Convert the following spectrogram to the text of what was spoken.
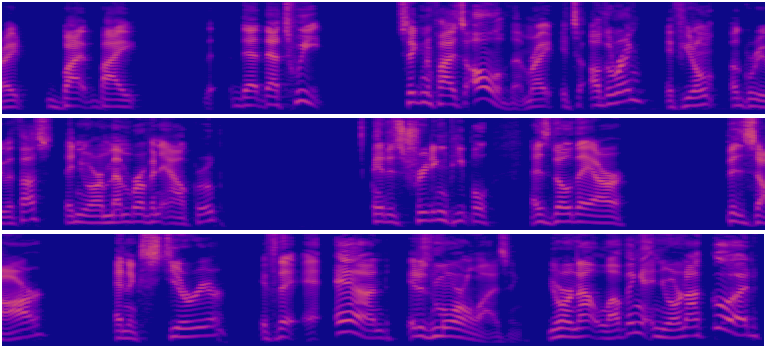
right? By by that that tweet signifies all of them, right? It's othering. If you don't agree with us, then you are a member of an outgroup. It is treating people as though they are bizarre and exterior if they and it is moralizing you are not loving and you are not good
